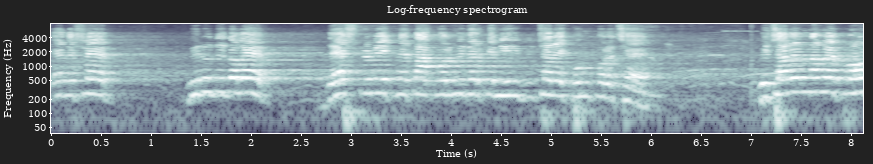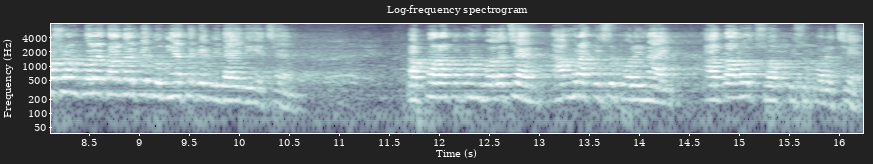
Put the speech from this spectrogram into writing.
এদেশের বিরোধী দলের দেশপ্রেমিক নেতা কর্মীদেরকে নির্বিচারে খুন করেছেন। বিচারের নামে প্রহসন করে তাদেরকে দুনিয়া থেকে বিদায় দিয়েছেন। আপনারা তখন বলেছেন, আমরা কিছু করি নাই, আদালত সব কিছু করেছে।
